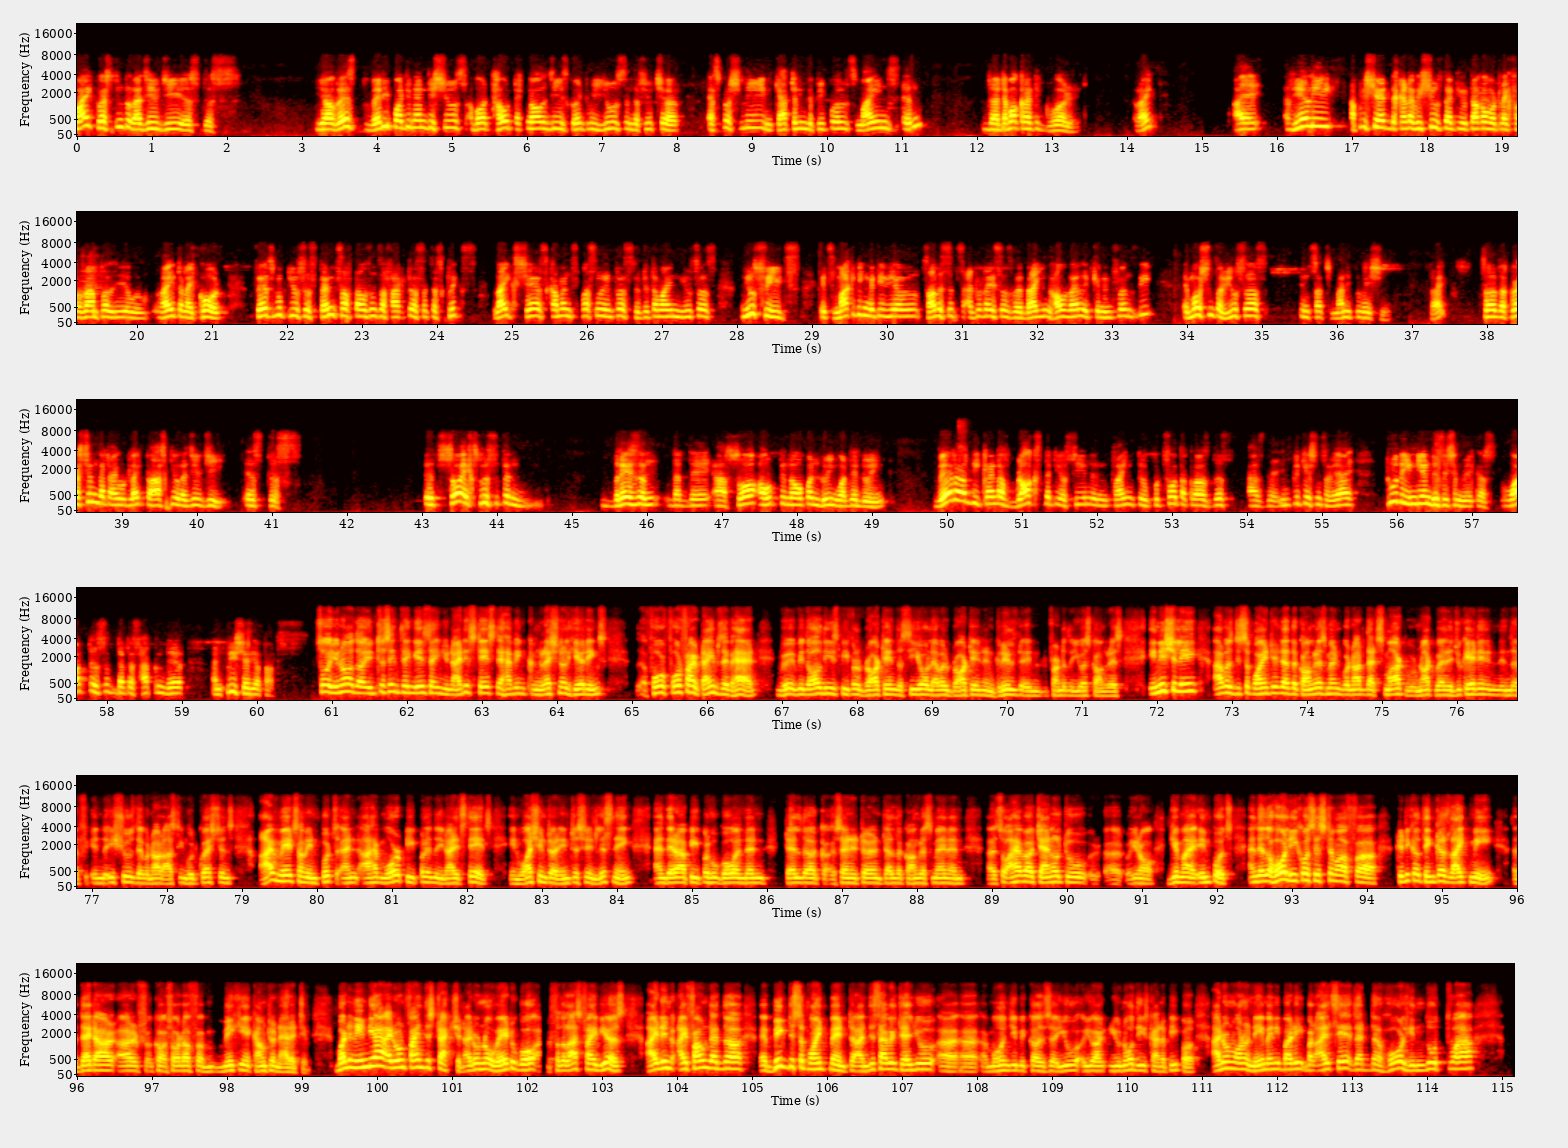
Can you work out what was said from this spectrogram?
my question to Rajiv ji is this. You have raised very pertinent issues about how technology is going to be used in the future, especially in capturing the people's minds in the democratic world, right? I really appreciate the kind of issues that you talk about. Like, for example, you write and I quote Facebook uses tens of thousands of factors such as clicks, likes, shares, comments, personal interests to determine users' news feeds. Its marketing material solicits advertisers by bragging how well it can influence the emotions of users in such manipulation, right? So the question that I would like to ask you, Rajiv ji, is this. It's so explicit and brazen that they are so out in the open doing what they're doing. Where are the kind of blocks that you've seen in trying to put forth across this as the implications of AI to the Indian decision makers? What is it that has happened there? And please share your thoughts. So, you know, the interesting thing is that in United States, they're having congressional hearings four four or five times they've had with, with, all these people brought in the ceo level brought in and grilled in front of the us congress. Initially i was disappointed that the congressmen were not that smart were not well educated in, in the in the issues. They were not asking good questions. I've made some inputs and i have more people in the united states in washington interested in listening and there are people who go and then tell the senator and tell the congressman and uh, so i have a channel to uh, you know give my inputs. And there's a whole ecosystem of uh, critical thinkers like me that are are sort of uh, making a counter narrative. But in india i don't find this traction. I don't know where to go. For the last 5 years i didn't i found that the big disappointment and this i will tell you uh, uh, mohanji because you you are you know these kind of people. I don't want to name anybody but i'll say that the whole hindutva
